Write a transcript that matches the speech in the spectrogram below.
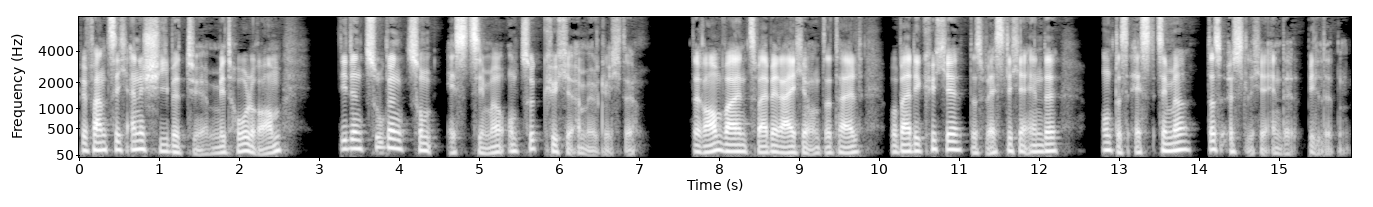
befand sich eine Schiebetür mit Hohlraum, die den Zugang zum Esszimmer und zur Küche ermöglichte. Der Raum war in zwei Bereiche unterteilt, wobei die Küche das westliche Ende und das Esszimmer das östliche Ende bildeten.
